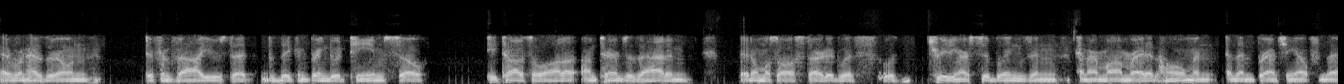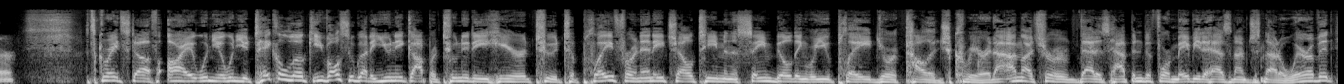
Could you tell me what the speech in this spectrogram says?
everyone has their own different values that, that they can bring to a team. So he taught us a lot on terms of that and it almost all started with with treating our siblings and and our mom right at home and and then branching out from there it's great stuff. All right, when you when you take a look, you've also got a unique opportunity here to to play for an NHL team in the same building where you played your college career. And I'm not sure that has happened before. Maybe it has, and I'm just not aware of it.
